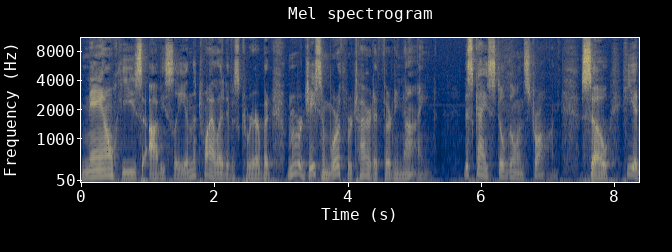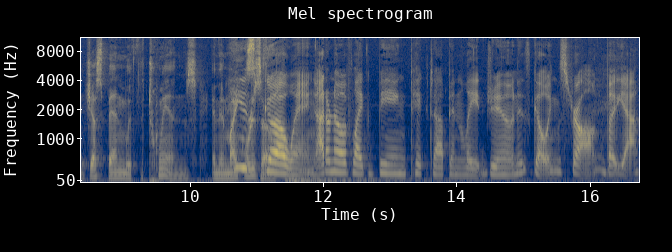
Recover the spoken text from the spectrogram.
Now he's obviously in the twilight of his career. But remember, Jayson Werth retired at 39. This guy's still going strong. So he had just been with the Twins, and then Mike He's Rizzo. going. I don't know if like being picked up in late June is going strong, but yeah.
